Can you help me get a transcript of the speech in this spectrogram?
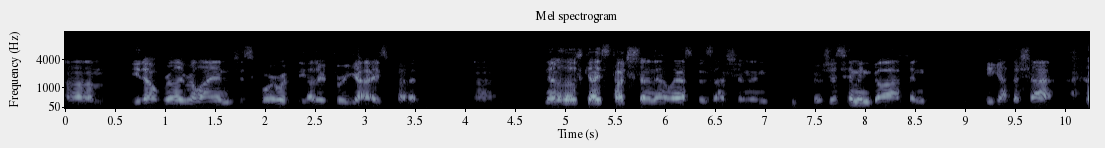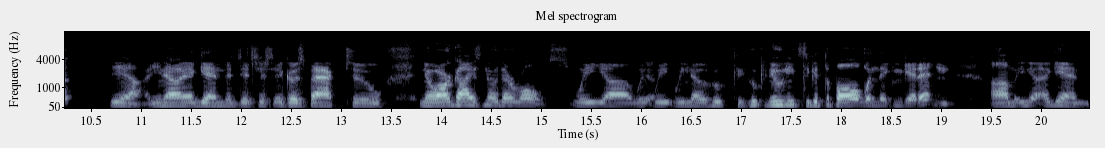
Um, you don't really rely on to score with the other three guys, but uh, none of those guys touched on that last possession, and it was just him and Goff, and he got the shot. Yeah, you know, again, it, it's just it goes back to you know our guys know their roles. We uh, we, yeah. we, we know who can, who can, who needs to get the ball when they can get it, and um, you know, again,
